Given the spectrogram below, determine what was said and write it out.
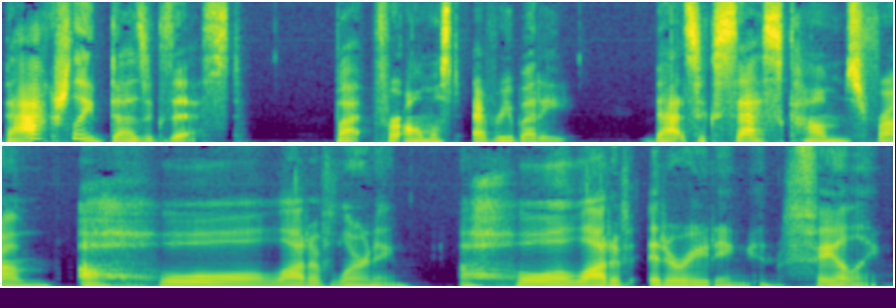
that actually does exist. But for almost everybody, that success comes from a whole lot of learning, a whole lot of iterating and failing.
